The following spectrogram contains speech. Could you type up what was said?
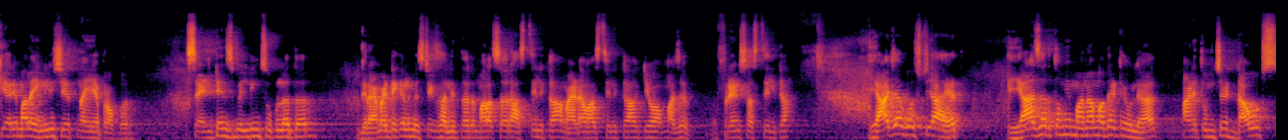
की अरे मला इंग्लिश येत नाही आहे प्रॉपर सेंटेन्स बिल्डिंग चुकलं तर ग्रॅमॅटिकल मिस्टेक झाली तर मला सर असतील का मॅडम असतील का किंवा माझे फ्रेंड्स असतील का? ह्या ज्या गोष्टी आहेत या जर तुम्ही मनामध्ये ठेवल्यात आणि तुमचे डाऊट्स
